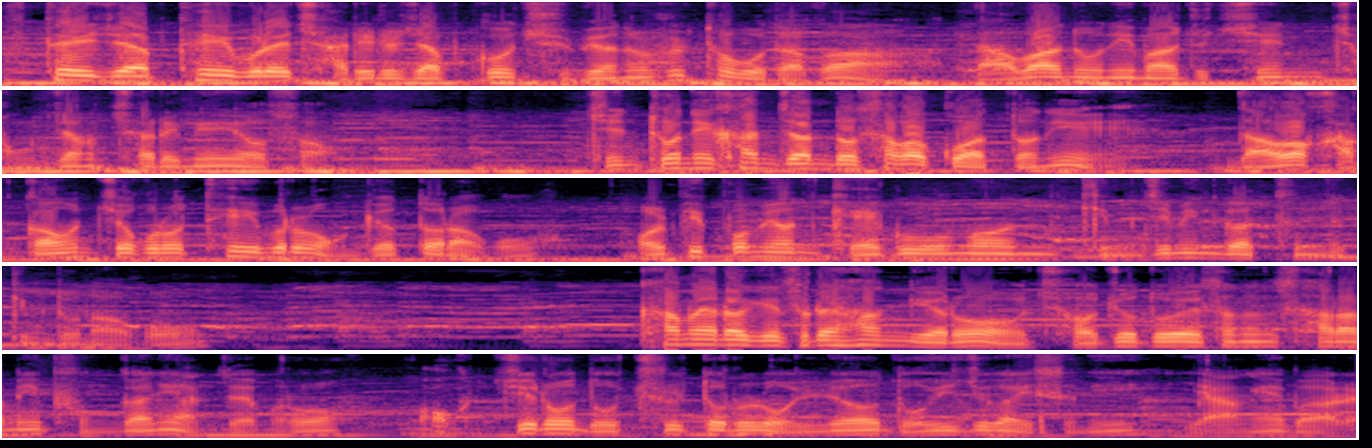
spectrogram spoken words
스테이지 앞 테이블에 자리를 잡고 주변을 훑어보다가 나와 눈이 마주친 정장 차림의 여성. 진토닉 한 잔 더 사갖고 왔더니 나와 가까운 쪽으로 테이블을 옮겼더라고. 얼핏 보면 개그우먼 김지민 같은 느낌도 나고 카메라 기술의 한계로 저조도에서는 사람이 분간이 안 되므로 억지로 노출도를 올려 노이즈가 있으니 양해 바래.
